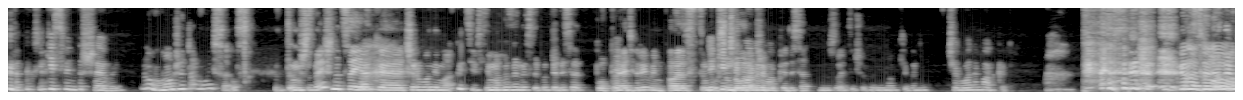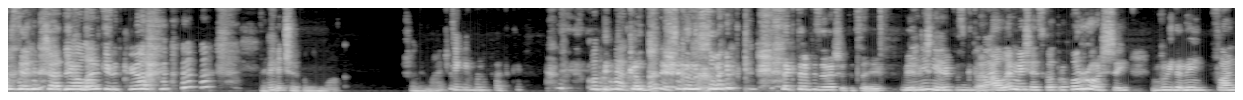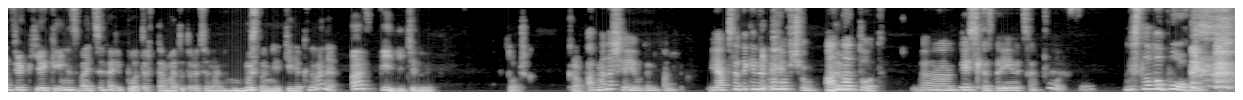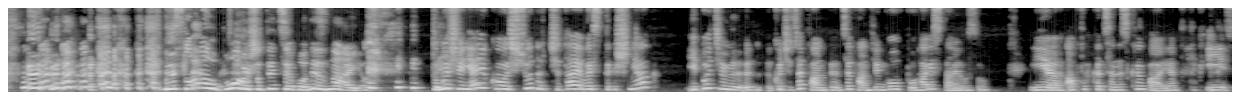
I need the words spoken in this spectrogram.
Так, якийсь він дешевий. Ну, може, тому і селс. Тому що, знаєш, ну це як е, червоний мак, ці всі магазини все по 50, по 5 гривень, але з цим курсом долара вже по 50 називається червоний мак, хіба ні? Червоний маркет. Дівчата. Відкрила. Та є червоний мак. Що немає Тільки конфетки. Конхветки будеш? Конхветки. Так треба завершити цей ліричний випуск. Але ми ще сказали про хороший виданий фанфік, який називається Гаррі Поттер та метод раціонального мислення, який, як на мене, офігітельний. Точка. Крапка. А в мене ще є один фанфік. Я все-таки не промовчу. Анна Тодд. Е, після, здається. Ну, слава Богу. Ну, слава Богу, що ти цього не знаєш. Тому що я якогось чуда читаю весь трешняк, і потім, е, хоча це фан, е, це фанфік був по Гаррі Стайлсу. І авторка це не скриває. І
